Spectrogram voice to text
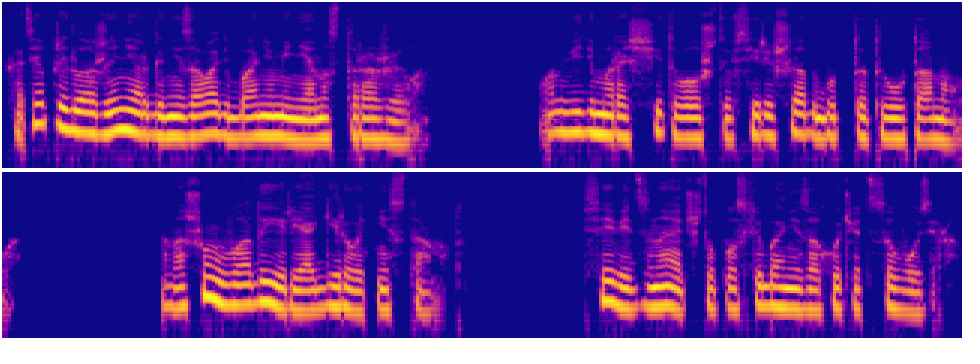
Хотя предложение организовать баню меня насторожило. Он, видимо, рассчитывал, что все решат, будто ты утонула а на шум воды реагировать не станут. Все ведь знают, что после бани захочется в озеро.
